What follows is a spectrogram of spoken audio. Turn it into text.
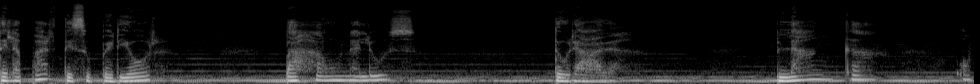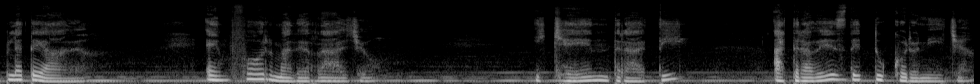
de la parte superior, baja una luz dorada, blanca o plateada en forma de rayo y que entra a ti a través de tu coronilla.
